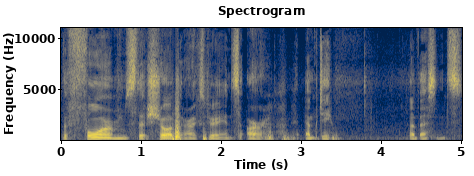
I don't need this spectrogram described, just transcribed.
the forms that show up in our experience, are empty of essence.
